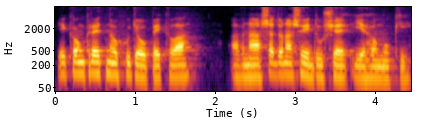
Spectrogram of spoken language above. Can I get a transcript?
je konkrétnou chuťou pekla a vnáša do našej duše jeho muky.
